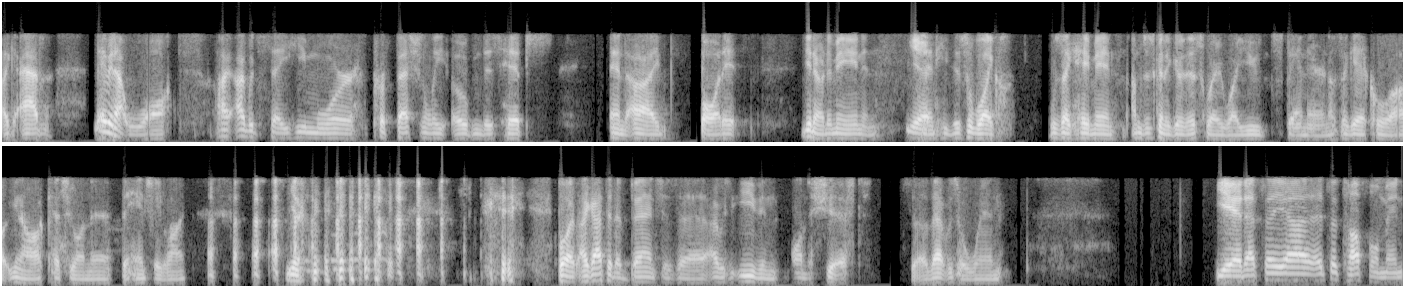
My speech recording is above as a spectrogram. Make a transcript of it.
Like ab, maybe not walked. I, I would say he more professionally opened his hips, and I bought it. You know what I mean? And Yeah. and he just like was like, "Hey man, I'm just gonna go this way while you stand there." And I was like, "Yeah, cool. I'll, you know, I'll catch you on the the handshake line." Yeah. but I got to the bench as a, I was even on the shift, so that was a win. Yeah, that's a uh that's a tough one, man.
